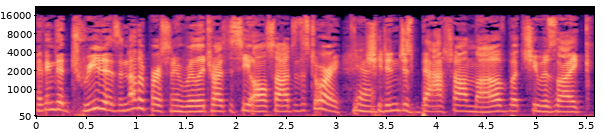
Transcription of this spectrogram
I think that Drita is another person who really tries to see all sides of the story. Yeah. She didn't just bash on love, but she was like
